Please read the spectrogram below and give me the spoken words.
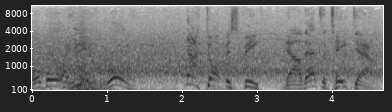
Oh, boy, he is rolling. Knocked off his feet. Now that's a takedown.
